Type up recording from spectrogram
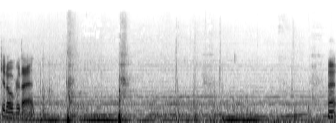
get over that. That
